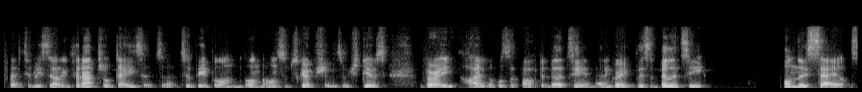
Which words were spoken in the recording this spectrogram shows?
effectively selling financial data to, to people on, on, on subscriptions, which gives very high levels of profitability and, and great visibility on those sales.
